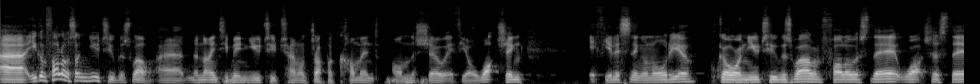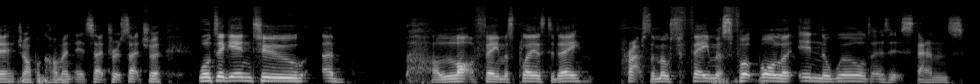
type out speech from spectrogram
Uh, you can follow us on YouTube as well, uh, the 90 Min YouTube channel. Drop a comment on the show if you're watching. If you're listening on audio, go on YouTube as well and follow us there, watch us there, drop a comment, etc., etc. We'll dig into a, a lot of famous players today perhaps the most famous footballer in the world as it stands,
